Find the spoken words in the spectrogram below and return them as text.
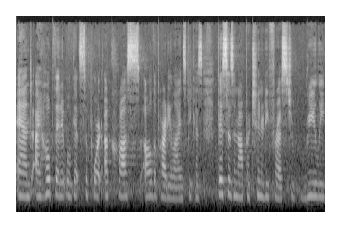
And I hope that it will get support across all the party lines because this is an opportunity for us to really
